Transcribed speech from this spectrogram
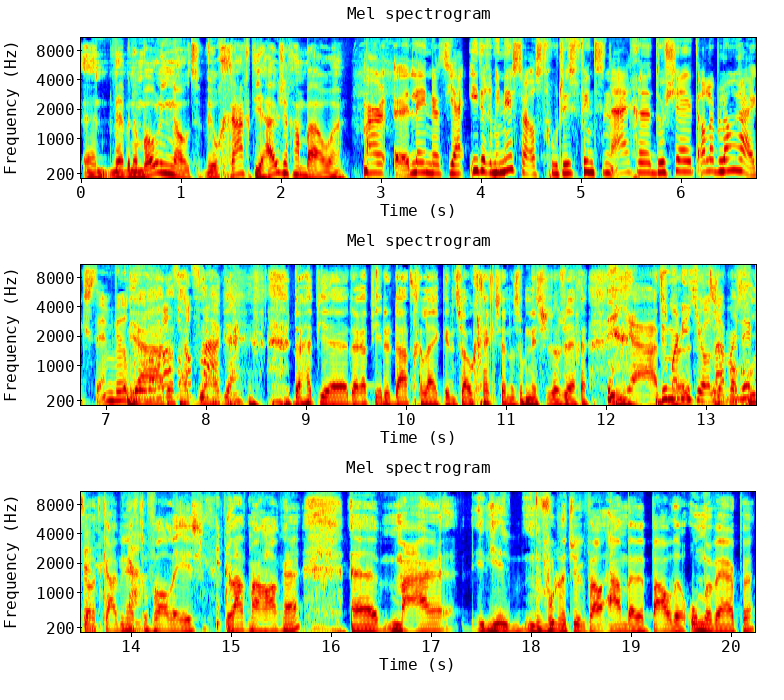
we hebben een woningnood. Wil graag die huizen gaan bouwen. Maar Leendert, ja, iedere minister, als het goed is, vindt zijn eigen dossier het allerbelangrijkste. En wil, wil af, heb- daar, heb afmaken. je, daar, heb je, daar heb je inderdaad gelijk in. Het zou ook gek zijn als de minister zou zeggen... Ja, Doe maar niet, joh, laat wel maar goed zitten. dat het kabinet Ja. gevallen is. Laat maar hangen. Maar je, we voelen natuurlijk wel aan bij bepaalde onderwerpen.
